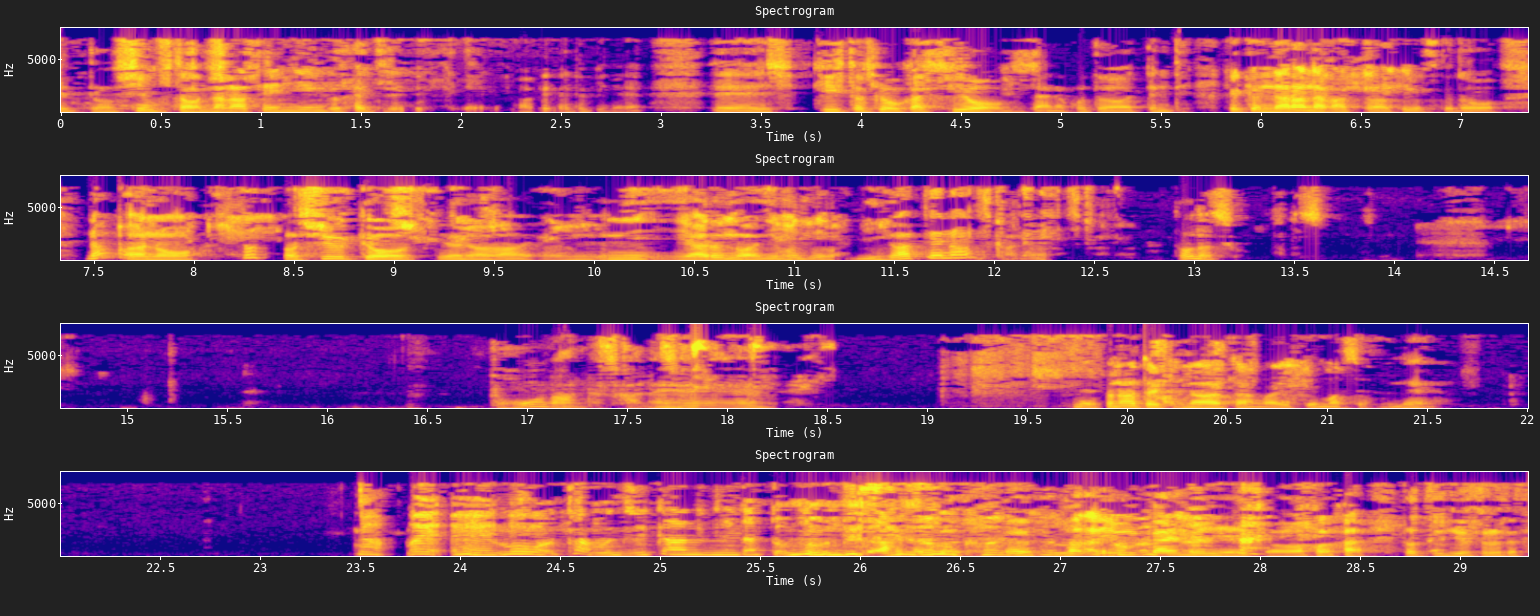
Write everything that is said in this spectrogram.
えーと、神父さんを7000人ぐらい連れてきて、開けた時ね、えーキリスト教化しようみたいなことがあって、結局ならなかったわけですけど、なんかあの、一つの宗教っていうのは、にやるのは日本人は苦手なんですかね？どうなんですか？どうなんですかね？ね、そのあたり、木永さんが言ってますよね。あ、え、えもう多分時間だと思うんですけど。う んまだ4回目に、えっと、突入すると、ち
